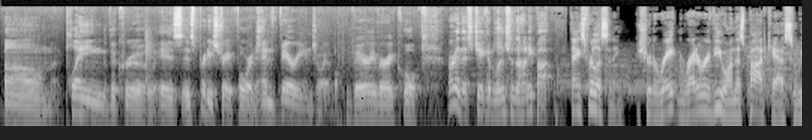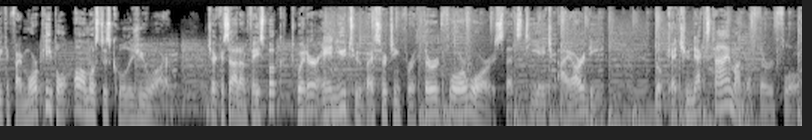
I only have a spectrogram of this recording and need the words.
Um, playing the crew is is pretty straightforward and very enjoyable. Very, very cool. All right, that's Jacob Lynch in the Honeypot. Thanks for listening. Be sure to rate and write a review on this podcast so we can find more people almost as cool as you are. Check us out on Facebook, Twitter, and YouTube by searching for Third Floor Wars. That's T H I R D. We'll catch you next time on the third floor.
